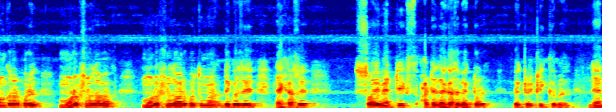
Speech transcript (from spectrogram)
অন করার পরে মোড অপশনে যাবা। মোড অপশনে যাওয়ার পর তোমার দেখবে যে লেখা আছে ছয় ম্যাট্রিক্স আটে লেখা আছে ভেক্টর ভেক্টরে ক্লিক করবে দেন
